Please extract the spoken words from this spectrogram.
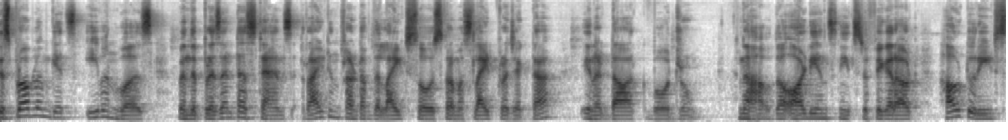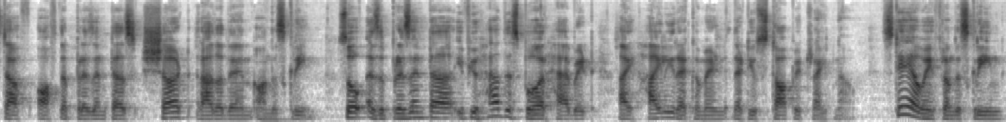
This problem gets even worse when the presenter stands right in front of the light source from a slide projector in a dark boardroom. Now, the audience needs to figure out how to read stuff off the presenter's shirt rather than on the screen. So, as a presenter, if you have this poor habit, I highly recommend that you stop it right now. Stay away from the screen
